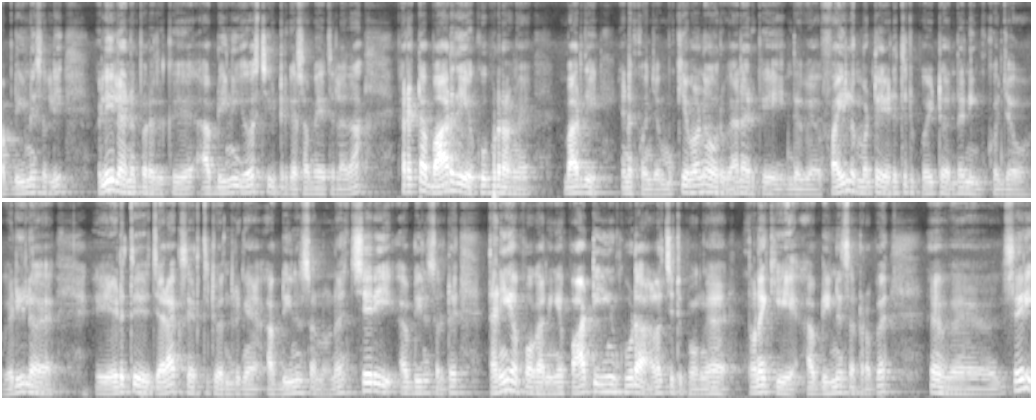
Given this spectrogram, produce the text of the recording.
அப்படின்னு சொல்லி வெளியில் அனுப்புறதுக்கு அப்படின்னு யோசிச்சுக்கிட்டு இருக்க சமயத்தில் தான் கரெக்டாக பாரதியை கூப்பிட்றாங்க. பாரதி எனக்கு கொஞ்சம் முக்கியமான ஒரு வேலை இருக்குது இந்த ஃபைலை மட்டும் எடுத்துகிட்டு போயிட்டு வந்து நீங்கள் கொஞ்சம் வெளியில் எடுத்து ஜெராக்ஸ் எடுத்துகிட்டு வந்துடுங்க அப்படின்னு சொன்னோன்னே சரி அப்படின்னு சொல்லிட்டு தனியாக போகாதீங்க பாட்டியும் கூட அழைச்சிட்டு போங்க துணைக்கி அப்படின்னு சொல்கிறப்ப சரி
